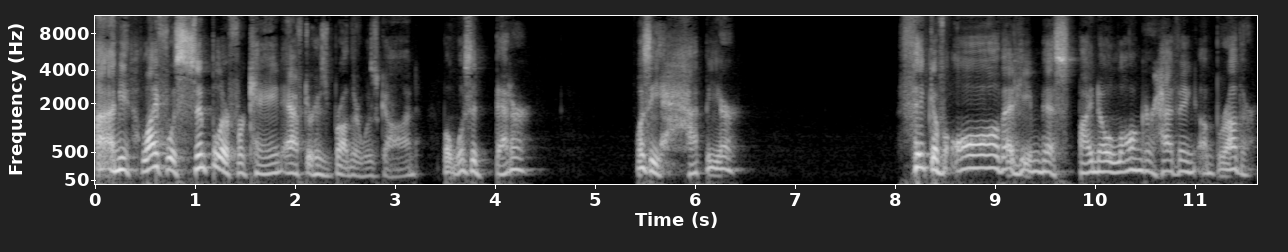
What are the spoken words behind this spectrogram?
I mean, life was simpler for Cain after his brother was gone, but was it better? Was he happier? Think of all that he missed by no longer having a brother.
